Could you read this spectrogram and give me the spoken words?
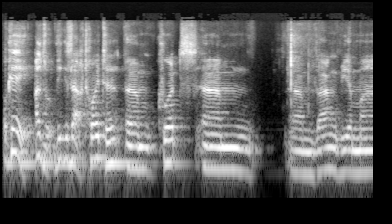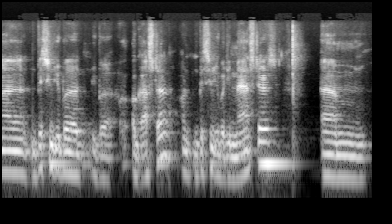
okay, also wie gesagt, heute ähm, kurz ähm, ähm, sagen wir mal ein bisschen über, über Augusta und ein bisschen über die Masters. Ähm,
